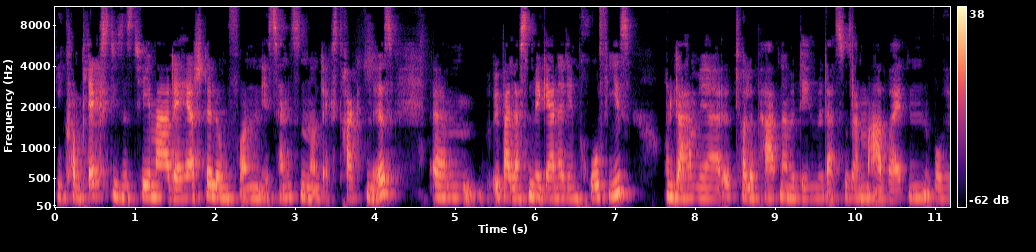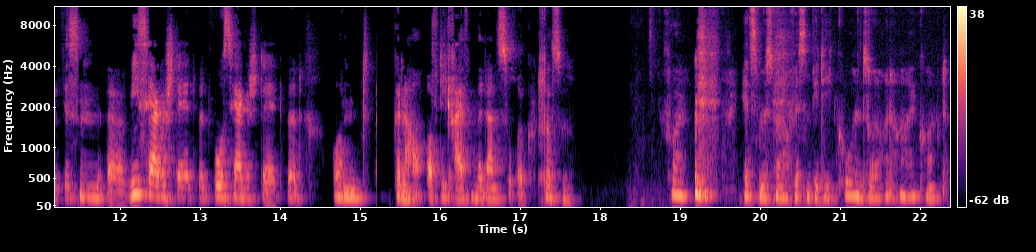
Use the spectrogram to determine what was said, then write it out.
wie komplex dieses Thema der Herstellung von Essenzen und Extrakten ist, ähm, überlassen wir gerne den Profis. Und da haben wir tolle Partner, mit denen wir da zusammenarbeiten, wo wir wissen, äh, wie es hergestellt wird, wo es hergestellt wird. Und genau, auf die greifen wir dann zurück. Klasse. Voll. Jetzt müssen wir noch wissen, wie die Kohlensäure da reinkommt.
